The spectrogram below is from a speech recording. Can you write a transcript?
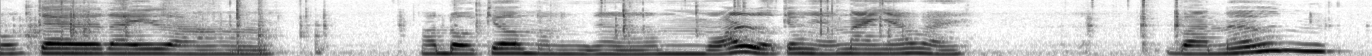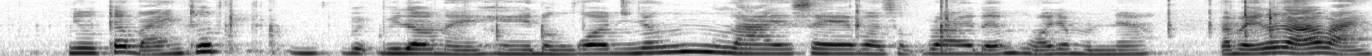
Ok đây là đồ chơi mình à, uh, mỗi được trong ngày hôm nay nha các bạn và nếu như các bạn thích video này thì đừng quên nhấn like, share và subscribe để ủng hộ cho mình nha. Tạm biệt tất cả các bạn.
